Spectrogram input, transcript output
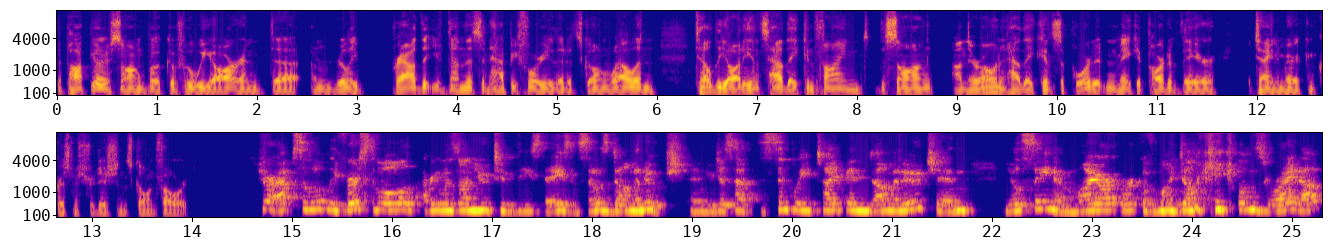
the popular songbook of who we are, and uh, I'm really proud that you've done this and happy for you that it's going well. And tell the audience how they can find the song on their own and how they can support it and make it part of their Italian American Christmas traditions going forward. Sure, absolutely. First of all, everyone's on YouTube these days, and so is Dominooch. And you just have to simply type in Dominooch, and you'll see him. My artwork of my donkey comes right up.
